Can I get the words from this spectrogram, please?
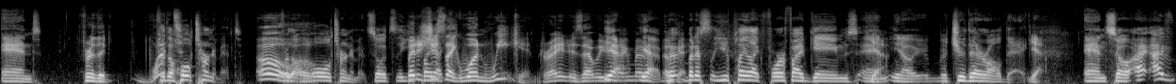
and For the what? for the whole tournament Oh, for the oh. whole tournament so it's the But it's just like, one weekend, right? Is that what you're yeah talking about? yeah but, Okay. but it's you play like four or five games and Yeah. you know but you're there all day Yeah. and so I, I've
